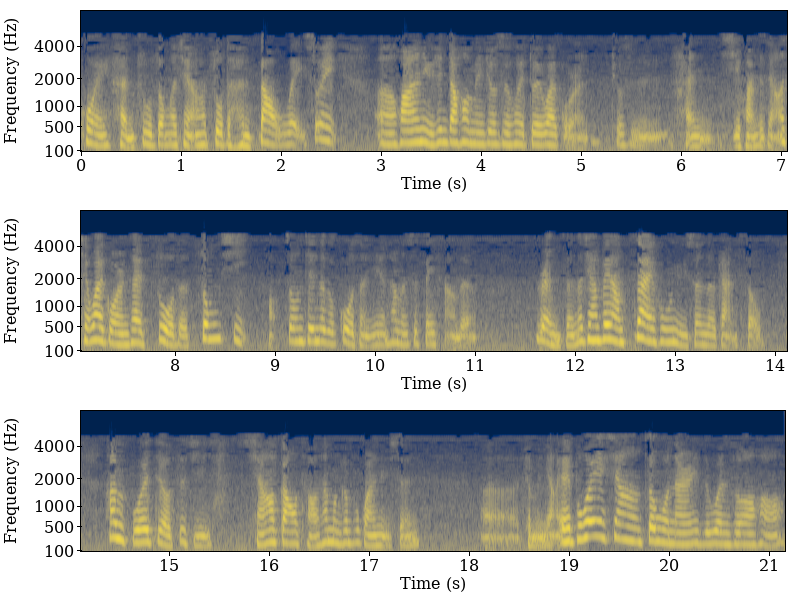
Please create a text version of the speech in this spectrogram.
会很注重，而且然后做的很到位，所以。呃，华人女性到后面就是会对外国人就是很喜欢，的这样。而且外国人在做的中戏，好中间这个过程里面，他们是非常的认真，而且非常在乎女生的感受。他们不会只有自己想要高潮，他们更不管女生呃怎么样，也不会像中国男人一直问说哈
